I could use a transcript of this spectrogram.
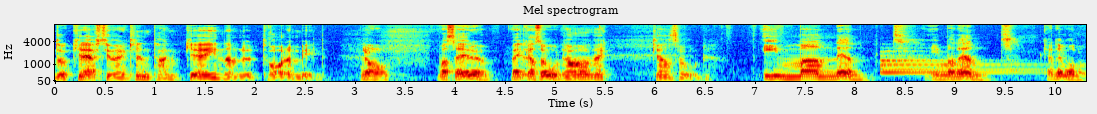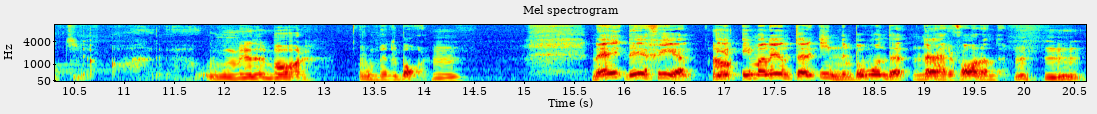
då krävs det ju verkligen tanke innan du tar en bild. ja. Vad säger du? Veckans ord? Ja, veckans ord. Immanent. Immanent. Kan det vara något? Omedelbar. Omedelbar. Mm. Nej, det är fel. Ja. Immanent är inneboende, närvarande. Mm.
